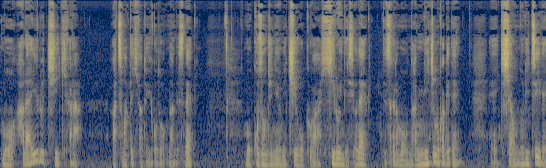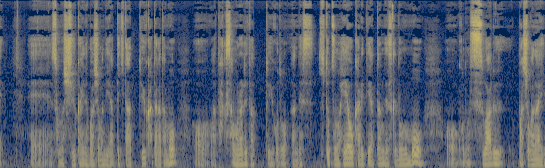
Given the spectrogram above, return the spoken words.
もうあらゆる地域から集まってきたということなんですね。もうご存知のように中国は広いんですよね。ですからもう何日もかけて、えー、汽車を乗り継いで、えー、その集会の場所までやってきたという方々もまあ、たくさんおられたということなんです一つの部屋を借りてやったんですけどももこの座る場所がない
